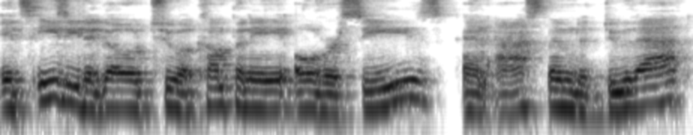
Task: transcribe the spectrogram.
It's easy to go to a company overseas and ask them to do that.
